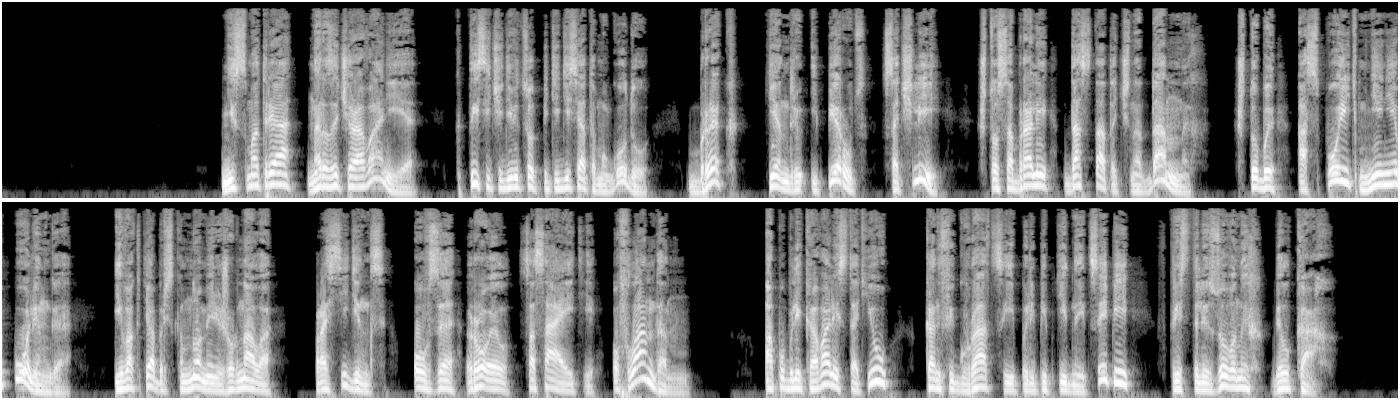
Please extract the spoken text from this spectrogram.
Несмотря на разочарование, к 1950 году Брэк, Кендрю и Перуц сочли, что собрали достаточно данных, чтобы оспорить мнение Полинга, и в октябрьском номере журнала Proceedings of the Royal Society of London опубликовали статью конфигурации полипептидной цепи в кристаллизованных белках.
